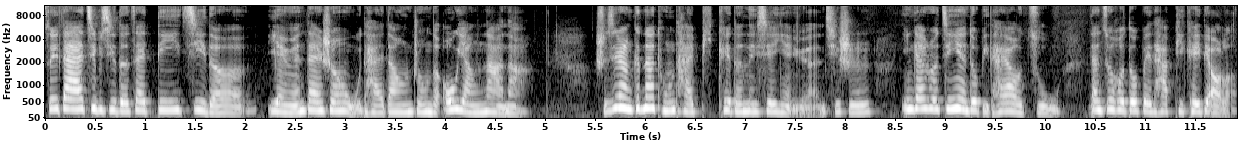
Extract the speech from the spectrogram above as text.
所以大家记不记得，在第一季的演员诞生舞台当中的欧阳娜娜，实际上跟她同台 PK 的那些演员，其实应该说经验都比她要足，但最后都被她 PK 掉了。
